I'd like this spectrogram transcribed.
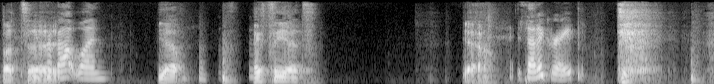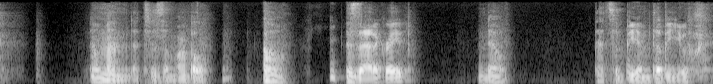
But You uh, forgot one. yep, I see it. Yeah. Is that a grape? no, ma'am, that is a marble. Oh, is that a grape? No, that's a BMW.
